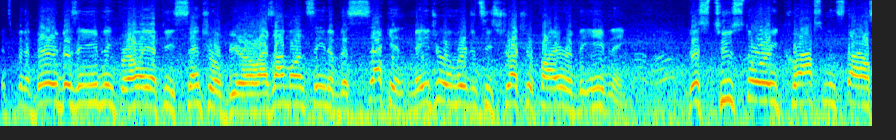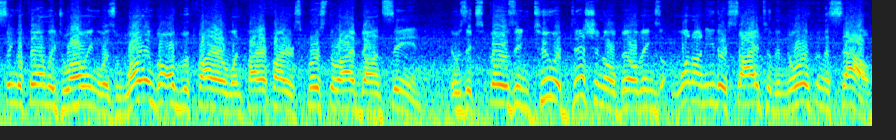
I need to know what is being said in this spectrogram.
It's been a very busy evening for LAFD Central Bureau as I'm on scene of the second major emergency structure fire of the evening. This two-story craftsman-style single-family dwelling was well involved with fire when firefighters first arrived on scene. It was exposing two additional buildings, one on either side to the north and the south.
